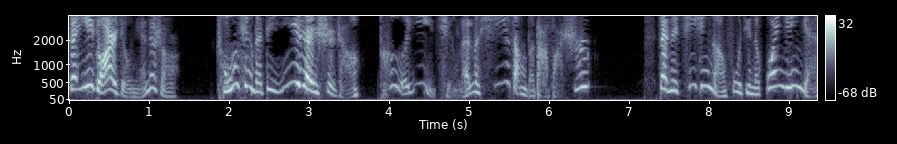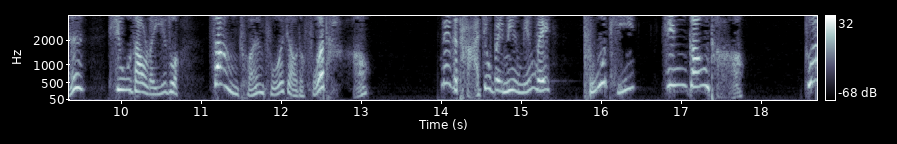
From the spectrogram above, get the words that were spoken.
在一九二九年的时候，重庆的第一任市长特意请来了西藏的大法师，在那七星岗附近的观音岩修造了一座藏传佛教的佛塔，那个塔就被命名为菩提金刚塔，专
